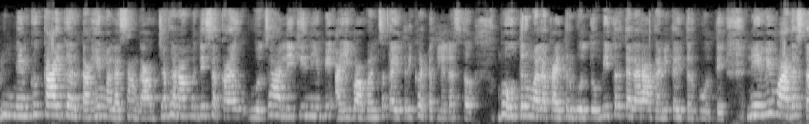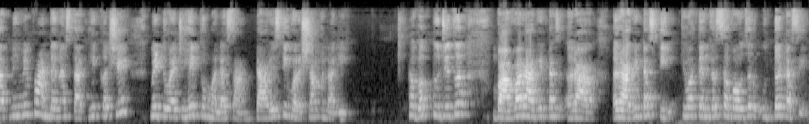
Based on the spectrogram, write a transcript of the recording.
नेमकं काय करता हे मला सांगा. आमच्या घरामध्ये सकाळ झाली की नेहमी आई बाबांचं काहीतरी खटकलेलं असतं. भाऊ तर मला काहीतरी बोलतो मी तर त्याला रागाने काहीतरी बोलते. नेहमी वाद असतात नेहमी भांडण असतात. हे कसे मिटवायचे हे तू मला सांग. त्यावेळेस ती वर्षा म्हणाली बघ तुझे जर बाबा रागीट अस- रा- रागीट असतील किंवा त्यांचा स्वभाव जर उद्धट असेल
